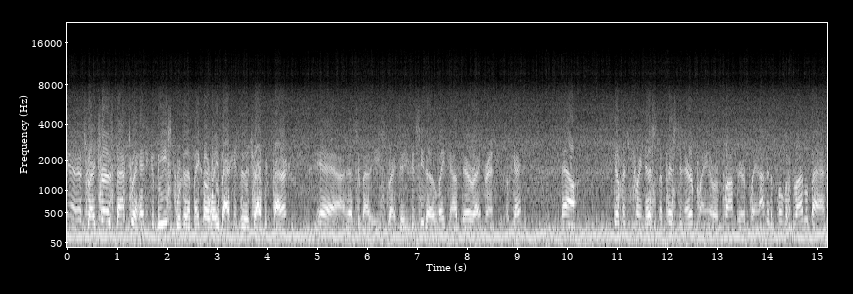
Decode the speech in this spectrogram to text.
Yeah, that's right. Turn us back to a heading of east. We're going to make our way back into the traffic pattern. Yeah, that's about east right there. You can see the lake out there, right? Right. Okay. Now, difference between this and a piston airplane or a prop airplane, I'm going to pull the throttle back,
